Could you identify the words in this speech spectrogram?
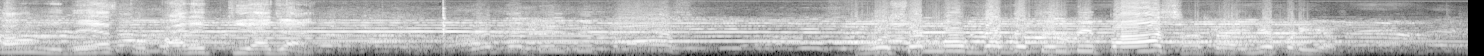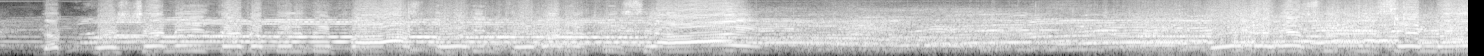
चाहता हूँ विधेयक को पारित किया जाए। Motion move the bill be pass ये the question is the bill be pass those in favour यूपी से आए दो अगेंस्ट यूपी से no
